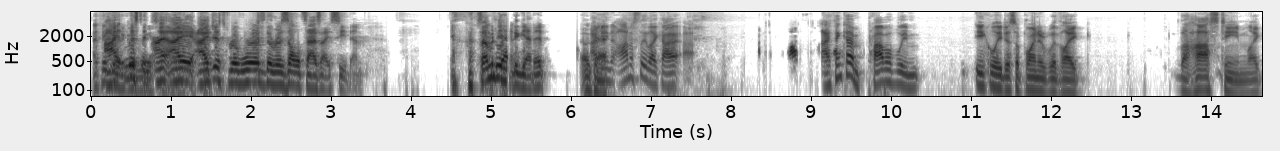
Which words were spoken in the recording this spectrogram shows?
I think I had a good listen. I, I I just reward the results as I see them. Somebody had to get it. Okay. I mean, honestly, like I, I, think I'm probably equally disappointed with like the Haas team. Like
